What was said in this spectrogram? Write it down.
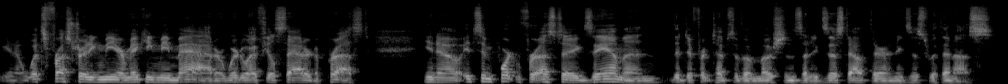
you know what's frustrating me or making me mad or where do i feel sad or depressed you know, it's important for us to examine the different types of emotions that exist out there and exist within us.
